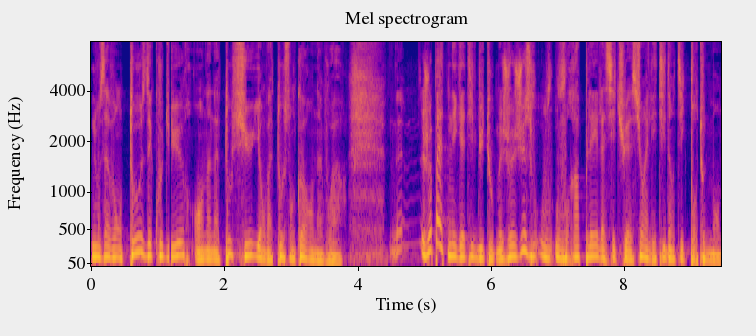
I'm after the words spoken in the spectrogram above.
Nous avons tous des coups durs, on en a tous eu et on va tous encore en avoir. Je veux pas être négatif du tout, mais je veux juste vous, vous rappeler la situation, elle est identique pour tout le monde.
